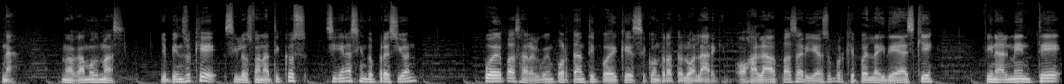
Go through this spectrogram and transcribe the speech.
nah, no hagamos más. Yo pienso que si los fanáticos siguen haciendo presión, puede pasar algo importante y puede que ese contrato lo alarguen. Ojalá pasaría eso porque pues la idea es que finalmente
